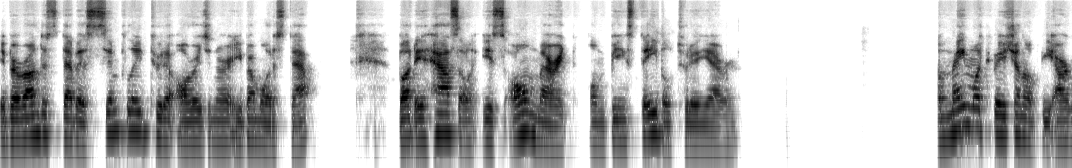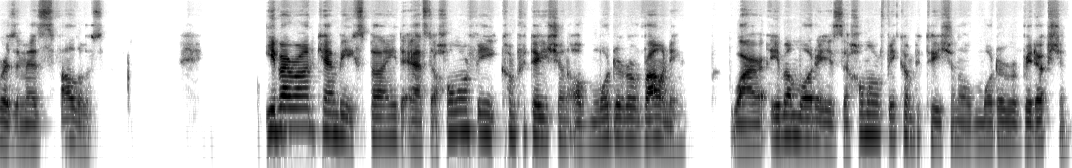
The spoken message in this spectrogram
EvalRound step is simply to the original EvalMod step, but it has its own merit on being stable to the error. The main motivation of the algorithm is as follows. EvalRound can be explained as the homomorphic computation of modular rounding, while EvalMod is the homomorphic computation of modular reduction.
